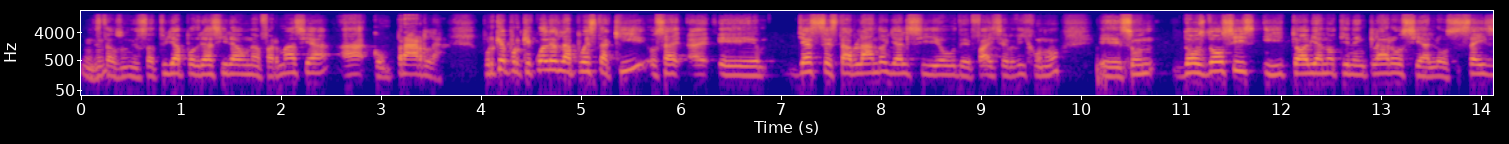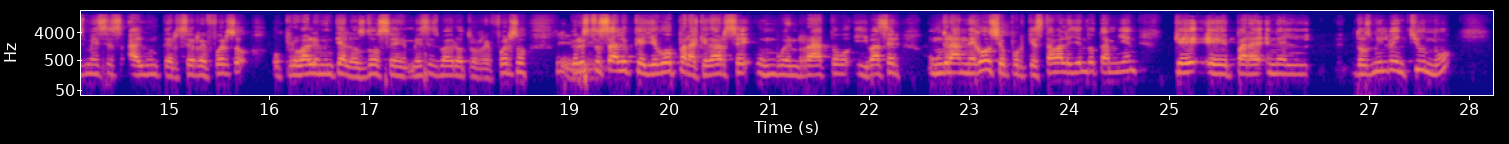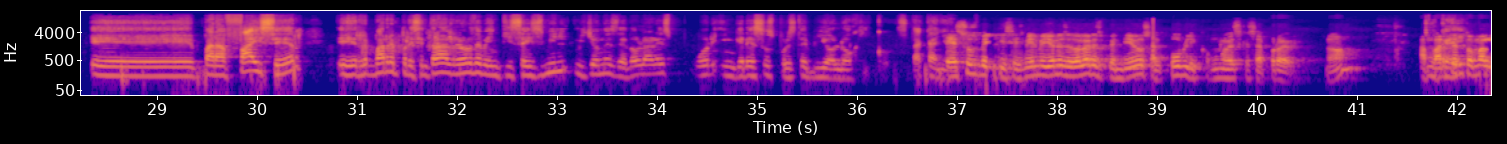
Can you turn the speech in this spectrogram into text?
en Estados Unidos. O sea, tú ya podrías ir a una farmacia a comprarla. ¿Por qué? Porque ¿cuál es la apuesta aquí? O sea, eh, ya se está hablando, ya el CEO de Pfizer dijo, ¿no? Eh, son dos dosis y todavía no tienen claro si a los seis meses hay un tercer refuerzo o probablemente a los doce meses va a haber otro refuerzo. Pero esto es algo que llegó para quedarse un buen rato y va a ser un gran negocio porque estaba leyendo también que eh, para en el 2021 eh, para Pfizer eh, va a representar alrededor de 26 mil millones de dólares por ingresos por este biológico. Está cañón. Esos 26 mil millones de dólares vendidos al público una vez que se apruebe, ¿no? Aparte, toma,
